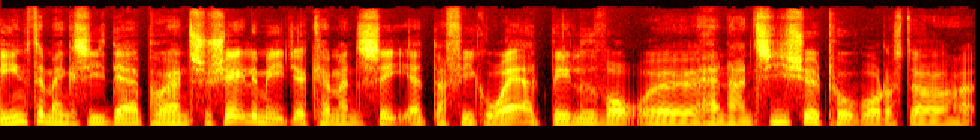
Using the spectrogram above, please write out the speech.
Det eneste, man kan sige, det er, at på hans sociale medier kan man se, at der figurerer et billede, hvor øh, han har en t-shirt på, hvor der står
